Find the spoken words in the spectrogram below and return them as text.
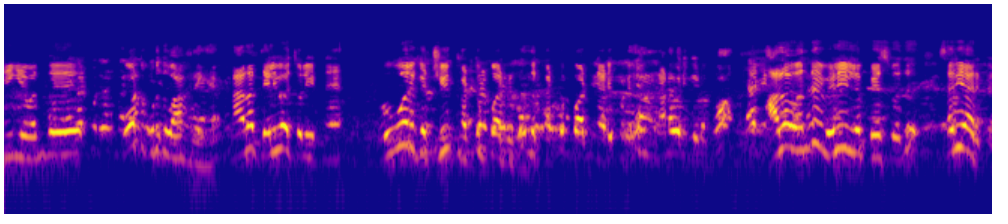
நீங்க வந்து ஓட்டு கொடுத்து வாங்குறீங்க. நான் தான் தெளிவா சொல்லிட்டேன். ஒவ்வொரு கட்சியும் கட்டுப்பாடு இருக்கு அந்த கட்டுப்பாட்டின் அடிப்படையில் நடவடிக்கை எடுப்போம் அதை வந்து வெளியில பேசுவது சரியா இருக்கு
